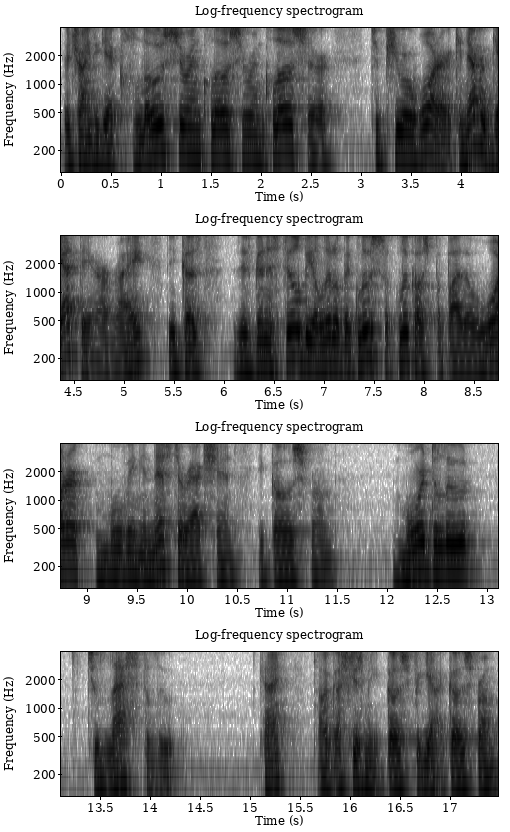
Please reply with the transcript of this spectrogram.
they're trying to get closer and closer and closer to pure water. It can never get there, right? Because there's going to still be a little bit glucose, but by the water moving in this direction, it goes from more dilute to less dilute. Okay? Uh, excuse me, it goes for, yeah, it goes from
